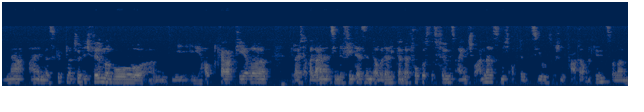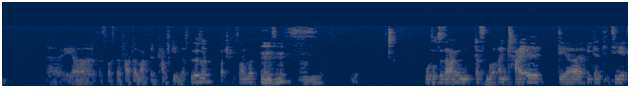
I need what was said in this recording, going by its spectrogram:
mehr ein. Es gibt natürlich Filme, wo ähm, die Hauptcharaktere vielleicht auch alleinerziehende Väter sind, aber da liegt dann der Fokus des Films eigentlich woanders, nicht auf der Beziehung zwischen Vater und Kind, sondern äh, eher das, was der Vater macht im Kampf gegen das Böse beispielsweise. Mhm. Ähm, wo sozusagen das nur ein Teil der Identität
